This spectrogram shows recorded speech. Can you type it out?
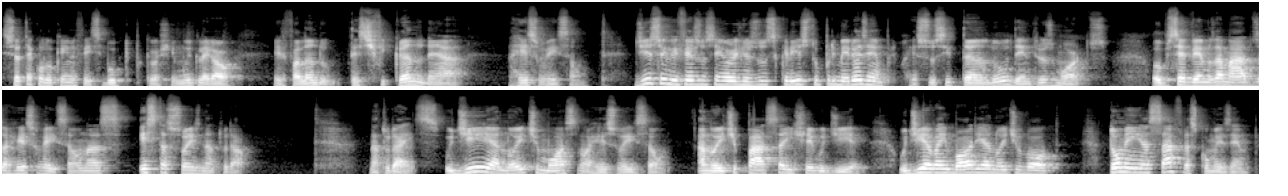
Isso eu até coloquei no Facebook, porque eu achei muito legal ele falando, testificando né, a, a ressurreição. Disso ele fez o Senhor Jesus Cristo o primeiro exemplo, ressuscitando-o dentre os mortos. Observemos, amados, a ressurreição nas estações natural, naturais. O dia e a noite mostram a ressurreição. A noite passa e chega o dia. O dia vai embora e a noite volta. Tomem as safras como exemplo.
